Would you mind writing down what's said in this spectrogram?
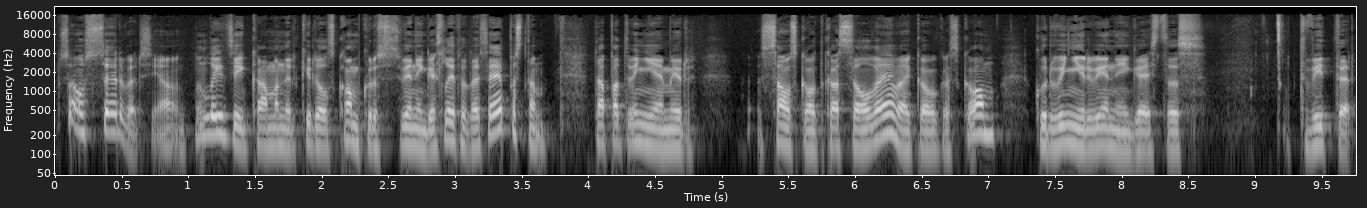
savs serveris. Jā. Nu, līdzīgi kā man ir Kirillis.com, kurš ir vienīgais lietotājs e-pastam, tāpat viņiem ir savs kaut kas LV vai kaut kas com, kur viņi ir vienīgais tas Twitter,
